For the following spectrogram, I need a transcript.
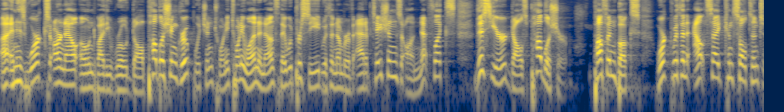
uh, and his works are now owned by the Roald Dahl Publishing Group, which in 2021 announced they would proceed with a number of adaptations on Netflix. This year, Dahl's publisher, Puffin Books worked with an outside consultant,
